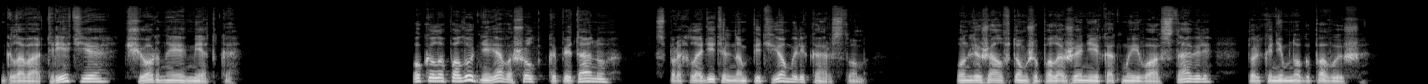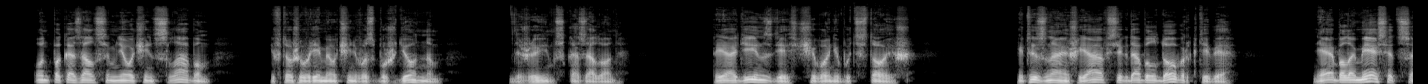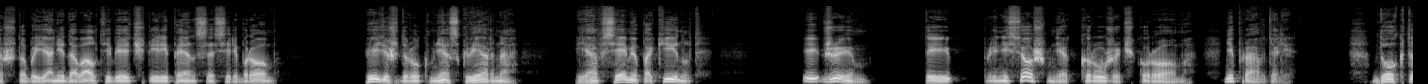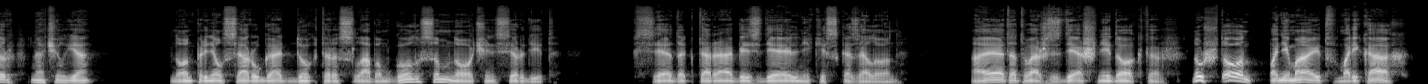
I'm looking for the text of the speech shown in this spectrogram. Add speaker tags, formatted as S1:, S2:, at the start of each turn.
S1: Глава третья. Черная метка. Около полудня я вошел к капитану с прохладительным питьем и лекарством. Он лежал в том же положении, как мы его оставили, только немного повыше. Он показался мне очень слабым и в то же время очень возбужденным. «Джим», — сказал он, — «ты один здесь чего-нибудь стоишь. И ты знаешь, я всегда был добр к тебе». Не было месяца, чтобы я не давал тебе четыре пенса серебром. Видишь, друг, мне скверно. Я всеми покинут. И, Джим, ты принесешь мне кружечку рома, не правда ли? Доктор, — начал я. Но он принялся ругать доктора слабым голосом, но очень сердит. «Все доктора бездельники», — сказал он. «А этот ваш здешний доктор, ну что он понимает в моряках?»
